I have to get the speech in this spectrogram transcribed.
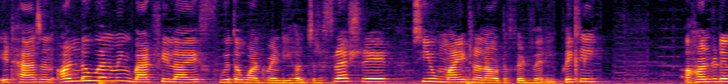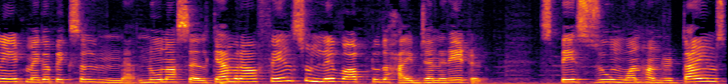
It has an underwhelming battery life with a 120Hz refresh rate, so you might run out of it very quickly. A 108 megapixel Nona cell camera fails to live up to the hype generated. Space zoom 100 times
